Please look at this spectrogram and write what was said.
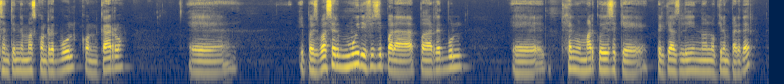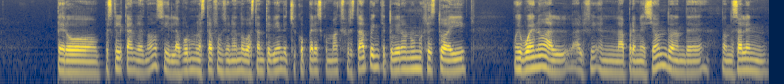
se entiende más con Red Bull, con carro, eh, y pues va a ser muy difícil para, para Red Bull. Eh, Helmut Marco dice que Pierre no lo quieren perder, pero pues que le cambias, ¿no? Si la fórmula está funcionando bastante bien de Checo Pérez con Max Verstappen, que tuvieron un gesto ahí muy bueno al, al en la premiación donde, donde salen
